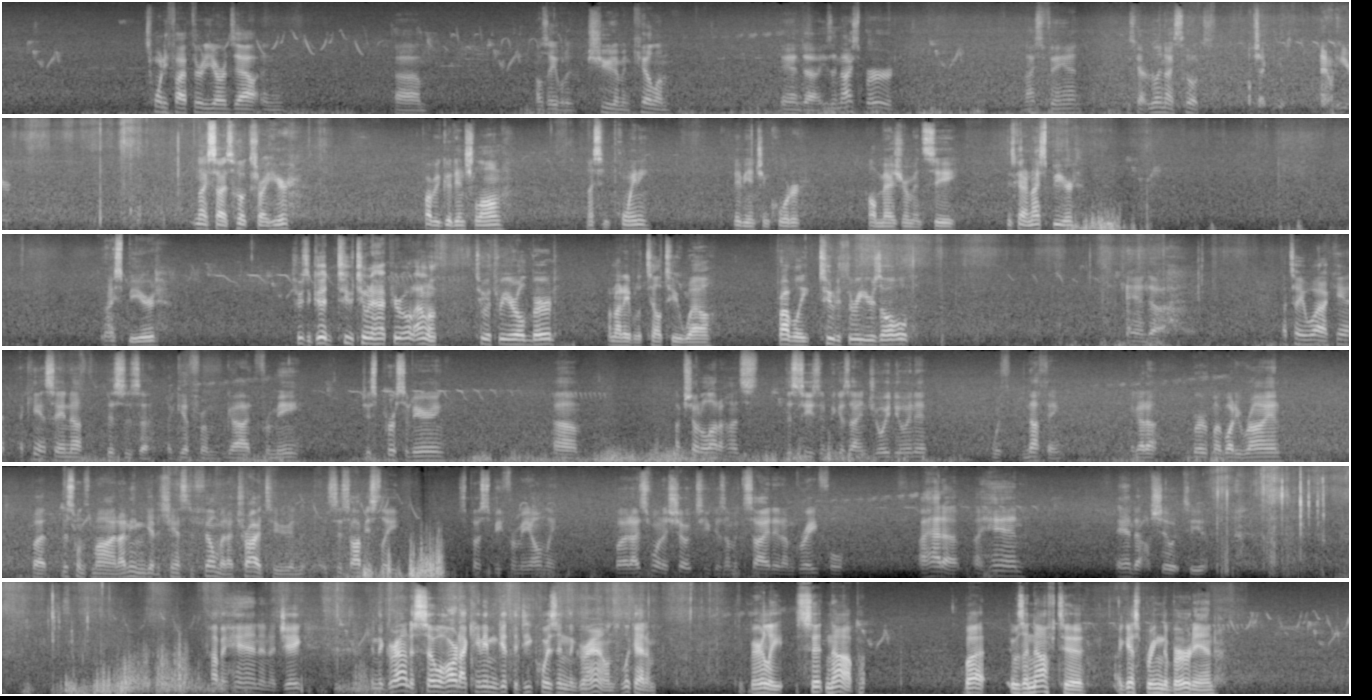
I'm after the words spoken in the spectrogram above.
25, 30 yards out, and um, I was able to shoot him and kill him. And uh, he's a nice bird, nice fan. He's got really nice hooks. I'll check these out here. Nice size hooks right here. Probably a good inch long, nice and pointy, maybe inch and quarter. I'll measure him and see. He's got a nice beard. Nice beard. So he's a good two, two and a half year old. I don't know, two or three year old bird. I'm not able to tell too well. Probably two to three years old. And uh, I'll tell you what, I can't, I can't say enough. This is a, a gift from God for me. Just persevering. Um, I've shown a lot of hunts this season because I enjoy doing it with nothing. I got a bird with my buddy Ryan, but this one's mine. I didn't even get a chance to film it. I tried to, and it's just obviously supposed to be for me only. But I just want to show it to you because I'm excited. I'm grateful. I had a, a hen, and I'll show it to you. I have a hen and a jake. And the ground is so hard I can't even get the decoys in the ground. Look at them. They're barely sitting up. But it was enough to, I guess, bring the bird in.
